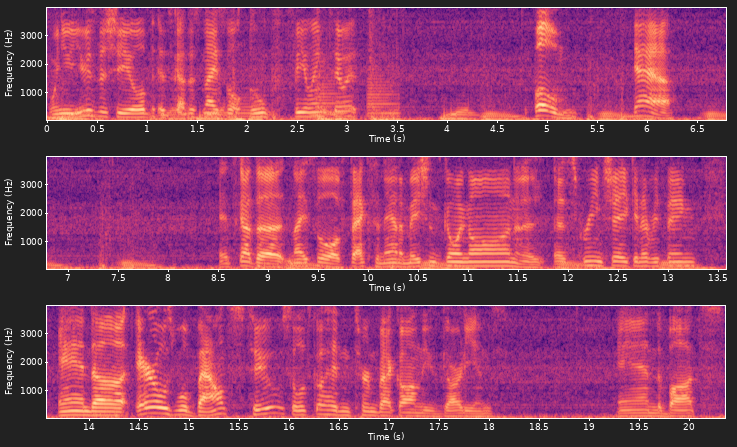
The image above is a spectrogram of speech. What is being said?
When you use the shield, it's got this nice little oomph feeling to it. Boom! Yeah. It's got the nice little effects and animations going on, and a, a screen shake and everything. And uh, arrows will bounce too, so let's go ahead and turn back on these guardians. And the bots.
